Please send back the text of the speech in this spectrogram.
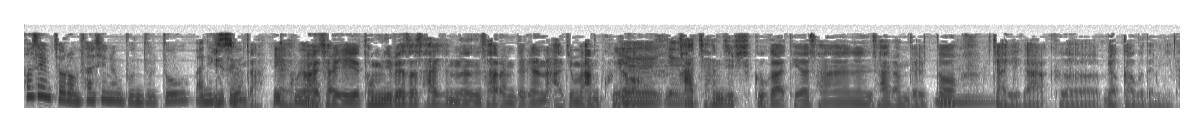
선생님처럼 사시는 분들도 많이 있습니다. 계세요? 예. 있고요. 아, 저희 독립해서 사시는 사람들이 아주 많고요. 예, 예. 같이 한 집 식구가 되어 사는 사람들도 음. 저희가 그 몇 가구 됩니다.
